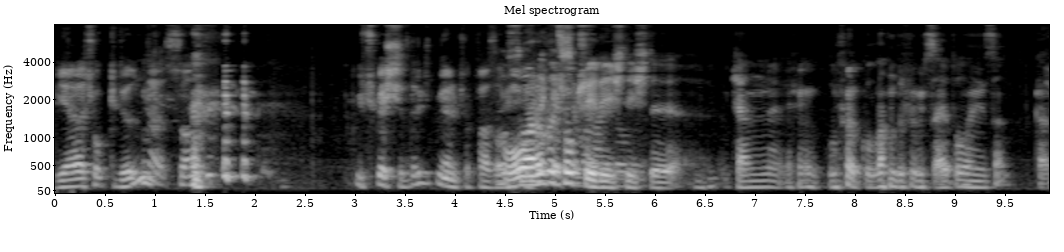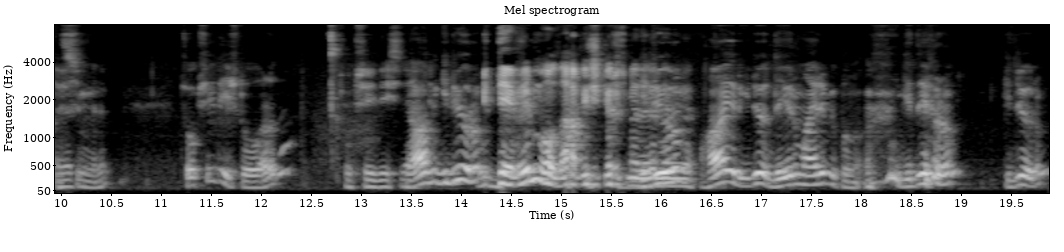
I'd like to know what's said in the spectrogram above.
bir ara çok gidiyordum da son 3-5 yıldır gitmiyorum çok fazla. O O arada çok şey değişti oluyor. işte. Kendini kullandığı müsait olan insan. Kardeşim benim. Çok şey değişti o arada. Çok şey değişti. Ya abi gidiyorum. Bir devrim mi oldu abi iş görüşmelerinde? Gidiyorum. Hayır gidiyor. Devrim ayrı bir konu. gidiyorum. Gidiyorum.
